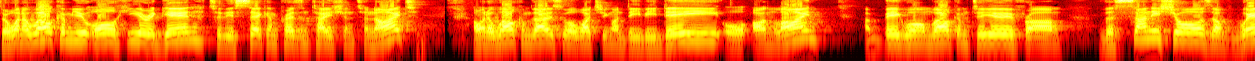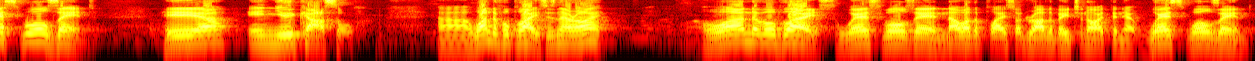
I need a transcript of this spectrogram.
So I want to welcome you all here again to this second presentation tonight. I want to welcome those who are watching on DVD or online. A big warm welcome to you from the sunny shores of West Wallsend here in Newcastle. Uh, wonderful place, isn't that right? Wonderful place, West Wallsend. No other place I'd rather be tonight than at West Wallsend.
